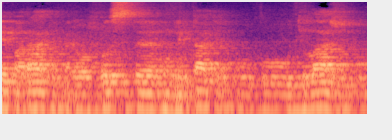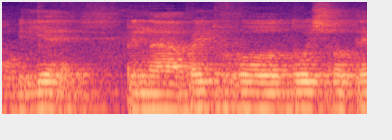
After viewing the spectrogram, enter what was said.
reparate, care au fost uh, completate cu, cu utilaje, cu mobiliere, prin uh, proiectul RO 2 și RO 3,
